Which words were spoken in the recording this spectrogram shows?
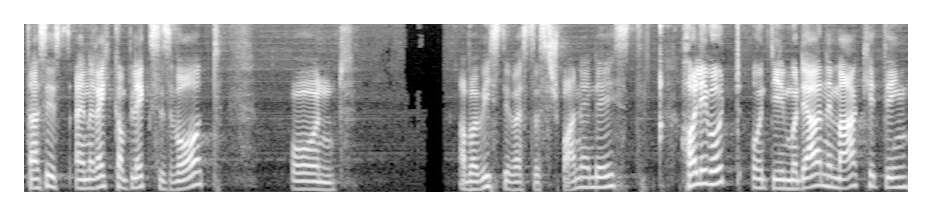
das ist ein recht komplexes Wort. Und, aber wisst ihr, was das Spannende ist? Hollywood und die moderne Marketing,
